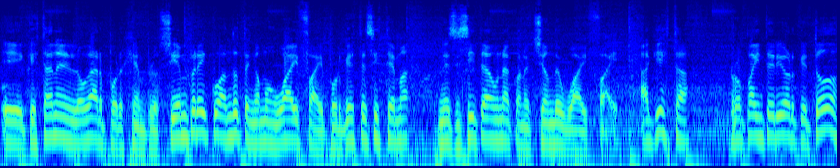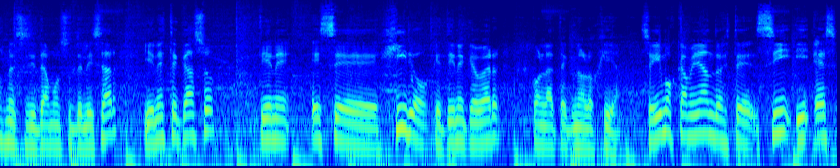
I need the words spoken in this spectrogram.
eh, que están en el hogar, por ejemplo, siempre y cuando tengamos Wi-Fi, porque este sistema necesita una conexión de Wi-Fi. Aquí está ropa interior que todos necesitamos utilizar y en este caso tiene ese giro que tiene que ver con la tecnología. Seguimos caminando este CES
